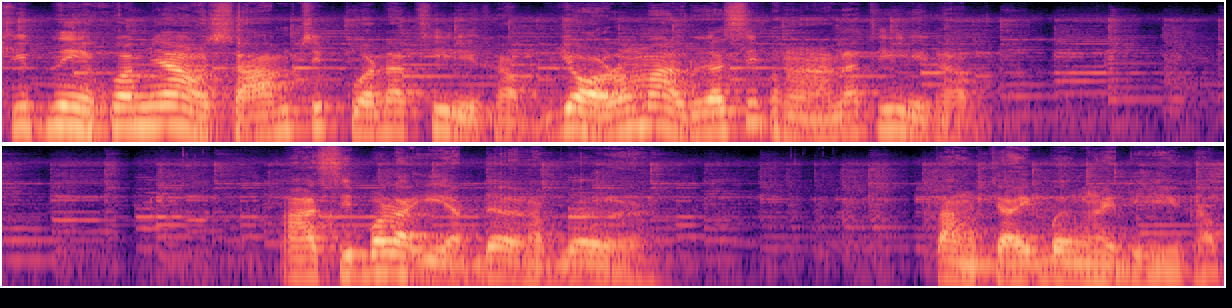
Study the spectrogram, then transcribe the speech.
คลิปนี้ความยาว30 กว่านาทีครับ ย่อลงมาเหลือ 15 นาทีครับ อาจสิบละเอียดเด้อครับเด้อ ตั้งใจเบิ่งให้ดีครับ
